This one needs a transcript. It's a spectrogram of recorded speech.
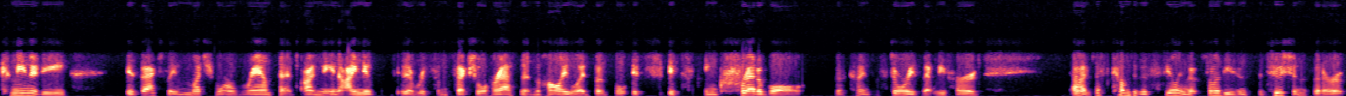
community is actually much more rampant. I mean, I knew there was some sexual harassment in Hollywood, but it's it's incredible the kinds of stories that we've heard and I've just come to this feeling that some of these institutions that are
